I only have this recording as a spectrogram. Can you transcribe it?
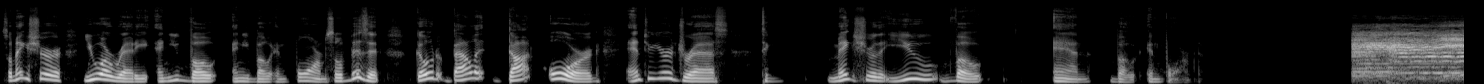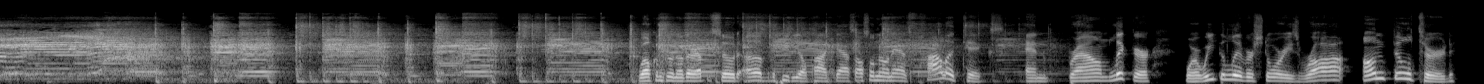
So make sure you are ready and you vote and you vote informed. So visit go to ballot.org, enter your address to make sure that you vote and vote informed. Welcome to another episode of the PBL podcast, also known as Politics and Brown Liquor, where we deliver stories raw, unfiltered,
